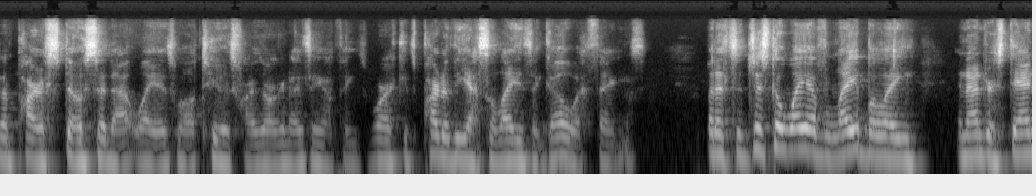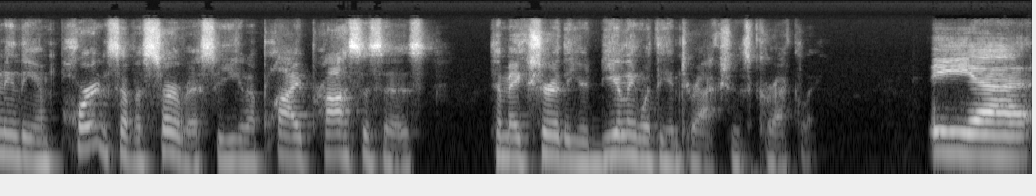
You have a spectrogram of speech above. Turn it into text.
kind of part of STOSA that way as well too, as far as organizing how things work. It's part of the SLAs that go with things, but it's just a way of labeling and understanding the importance of a service so you can apply processes to make sure that you're dealing with the interactions correctly. The uh,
